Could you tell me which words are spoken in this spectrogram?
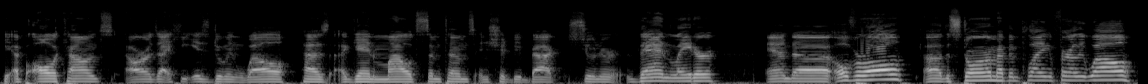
He, all accounts are that he is doing well, has again mild symptoms, and should be back sooner than later. And uh, overall, uh, the Storm have been playing fairly well.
